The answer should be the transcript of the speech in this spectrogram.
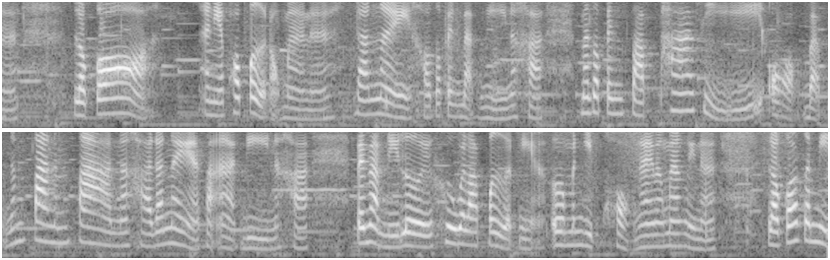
นะ แล้วก็อันเนี้ยพอเปิดออกมานะ ด้านในเขาจะเป็นแบบนี้นะคะ มันจะเป็นซับผ้าสีออกแบบน้ำตาลน้ำตาลนะคะ ด้านในอะสะอาดดีนะคะ เป็นแบบนี้เลยคือเวลาเปิดเนี่ยเออมันหยิบของง่ายมากๆเลยนะ แล้วก็จะมี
